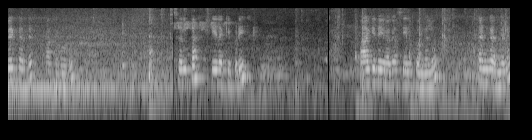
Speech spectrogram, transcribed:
ಬೇಕಾದರೆ ಹಾಕಬಹುದು. ಸ್ವಲ್ಪ ಏಲಕ್ಕಿ ಪುಡಿ. ಆಗಿದೆ ಇವಾಗ ಸಿಹಿ ಪೊಂಗಲು. ತಣ್ಣಗಾದ್ಮೇಲೆ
